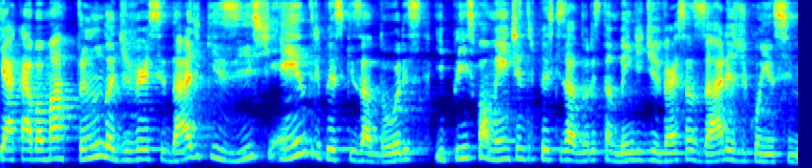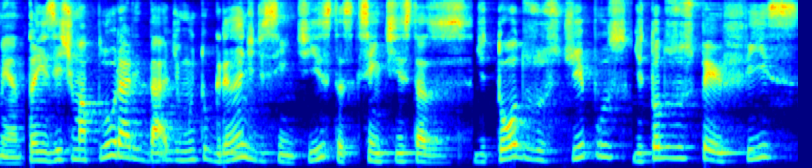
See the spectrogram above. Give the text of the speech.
que acaba matando a diversidade que existe entre pesquisadores e principalmente entre pesquisadores também de diversas áreas de conhecimento. Então existe uma pluralidade muito grande de cientistas, cientistas de todos os tipos, de todos os perfis,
